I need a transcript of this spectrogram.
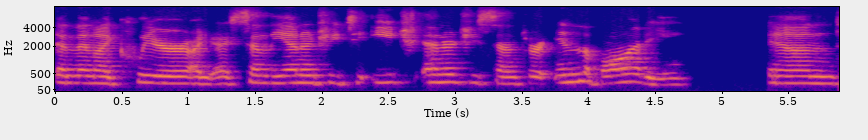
and then I clear, I, I send the energy to each energy center in the body. And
